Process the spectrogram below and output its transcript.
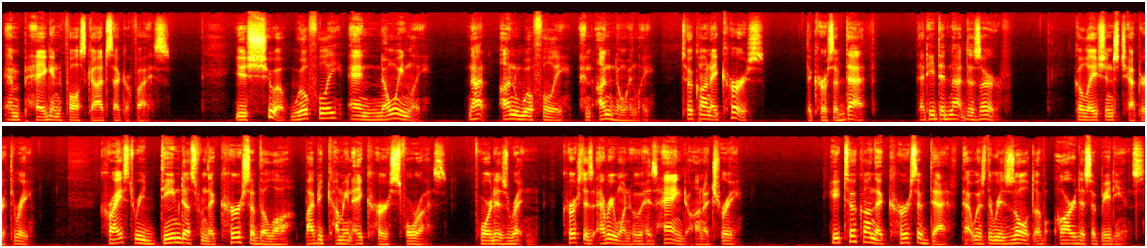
and pagan false god sacrifice. Yeshua willfully and knowingly, not unwillfully and unknowingly, took on a curse, the curse of death, that he did not deserve. Galatians chapter 3. Christ redeemed us from the curse of the law by becoming a curse for us. For it is written, Cursed is everyone who is hanged on a tree. He took on the curse of death that was the result of our disobedience,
